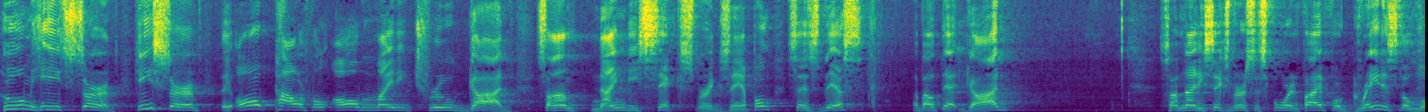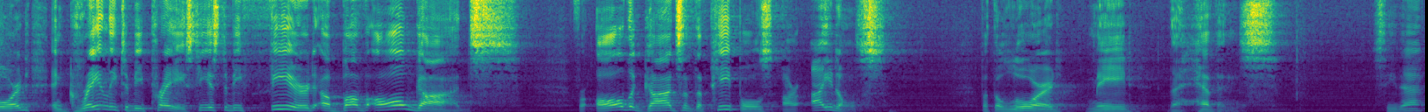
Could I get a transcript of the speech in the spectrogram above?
whom he served. He served the all powerful, almighty, true God. Psalm 96, for example, says this about that God. Psalm 96, verses 4 and 5 For great is the Lord, and greatly to be praised. He is to be feared above all gods. For all the gods of the peoples are idols but the Lord made the heavens. See that?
